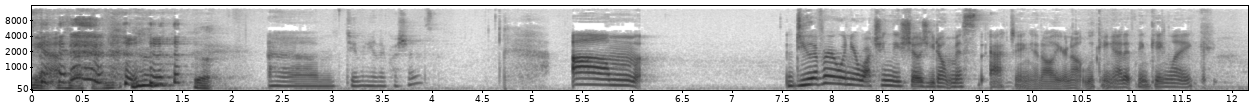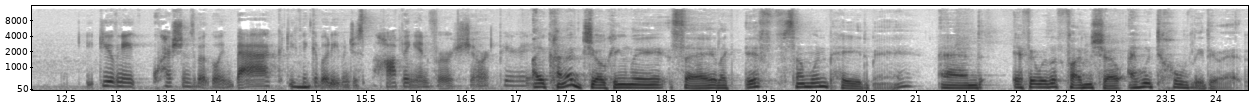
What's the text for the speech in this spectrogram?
yeah, exactly. yeah. Um, do you have any other questions? Um, do you ever, when you're watching these shows, you don't miss acting at all? You're not looking at it thinking like, do you have any questions about going back? Do you think about even just hopping in for a short period? I kind of jokingly say, like, if someone paid me and if it was a fun show, I would totally do it.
